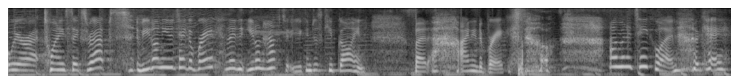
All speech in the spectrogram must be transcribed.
We are at 26 reps. If you don't need to take a break, then you don't have to. You can just keep going. But I need a break, so I'm gonna take one, okay?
